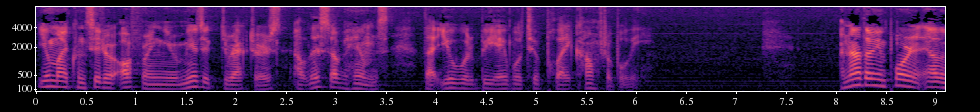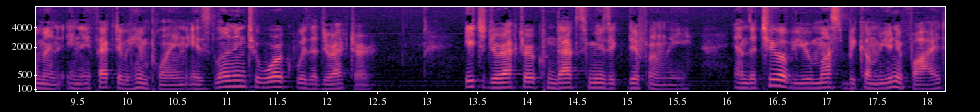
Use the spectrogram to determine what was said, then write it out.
You might consider offering your music directors a list of hymns that you would be able to play comfortably. Another important element in effective hymn playing is learning to work with the director. Each director conducts music differently, and the two of you must become unified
